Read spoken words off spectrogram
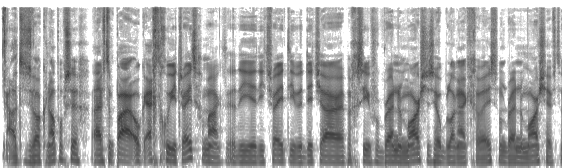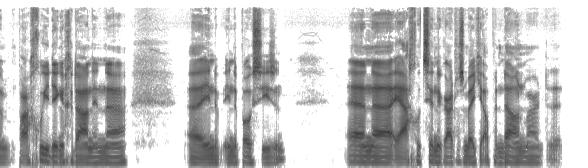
Nou, het is wel knap op zich. Hij heeft een paar ook echt goede trades gemaakt. Die, die trade die we dit jaar hebben gezien voor Brandon Marsh is heel belangrijk geweest. Want Brandon Marsh heeft een paar goede dingen gedaan in, in, de, in de postseason. En uh, ja, goed, Syndergaard was een beetje up en down. Maar de,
